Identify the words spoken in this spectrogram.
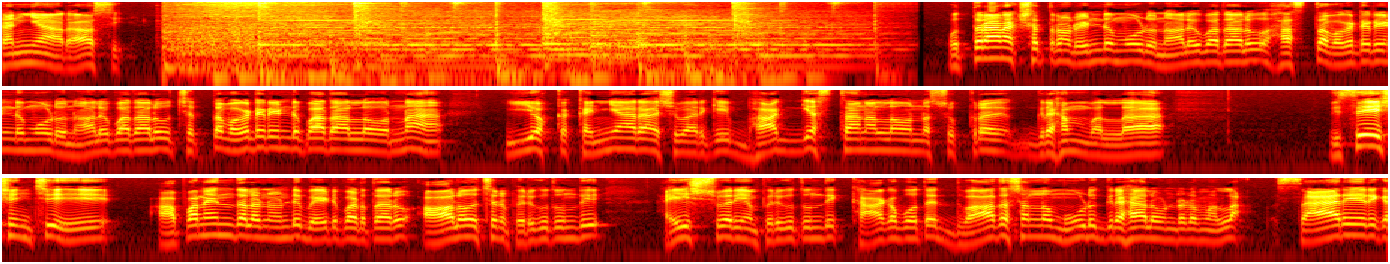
కన్యా రాశి. ఉత్తరా నక్షత్రం రెండు మూడు నాలుగు పదాలు హస్త ఒకటి రెండు మూడు నాలుగు పదాలు చిత్త ఒకటి రెండు పాదాల్లో ఉన్న ఈ యొక్క కన్యారాశి వారికి భాగ్యస్థానంలో ఉన్న శుక్రగ్రహం వల్ల విశేషించి అపనిందల నుండి బయటపడతారు. ఆలోచన పెరుగుతుంది ఐశ్వర్యం పెరుగుతుంది. కాకపోతే ద్వాదశంలో మూడు గ్రహాలు ఉండడం వల్ల శారీరక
